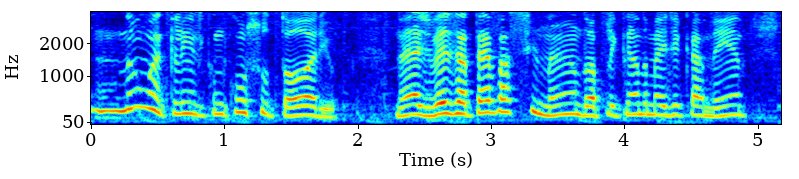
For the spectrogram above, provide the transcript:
não uma clínica, um consultório. Né? Às vezes até vacinando, aplicando medicamentos.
